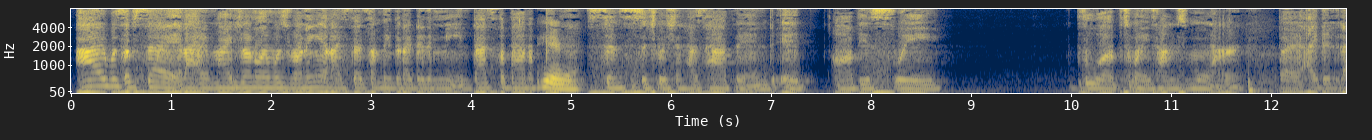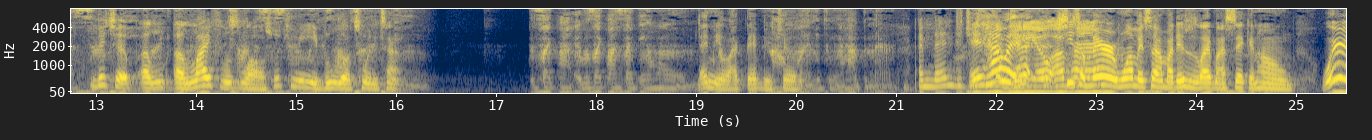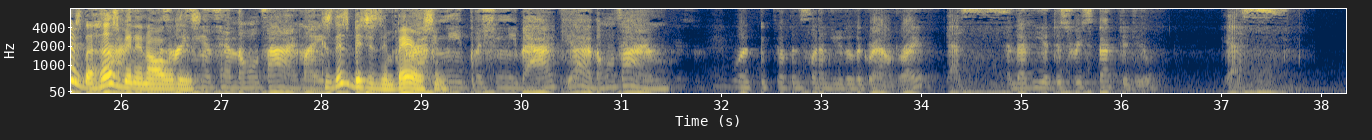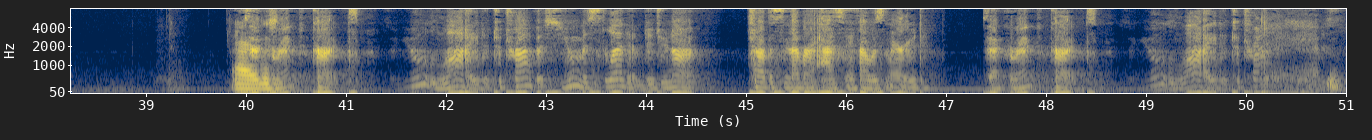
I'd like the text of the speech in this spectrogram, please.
I was upset and I my adrenaline was running and I said something that I didn't mean. That's the bottom. Here. Since the situation has happened, it obviously blew up twenty times more. But I didn't necessarily. Bitch, a, a, a life was lost. What you mean it blew up 20 times? It's like my. It was like my second home. They need to lock that bitch up. anything to happen there. And then did you And see how the it, video of she's her? a married woman talking about this was like my second home. Where is the husband in all of this? his hand the whole time, like Because this bitch is embarrassing. me, pushing me back. Yeah, the whole time. He would picked up and slammed you to the ground, right? Yes. And that he had disrespected you. Yes. All right, listen. Correct? Correct. You lied to Travis. You misled him, did you not? Travis never asked me if I was married. Is that correct? Correct. You lied to Travis.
